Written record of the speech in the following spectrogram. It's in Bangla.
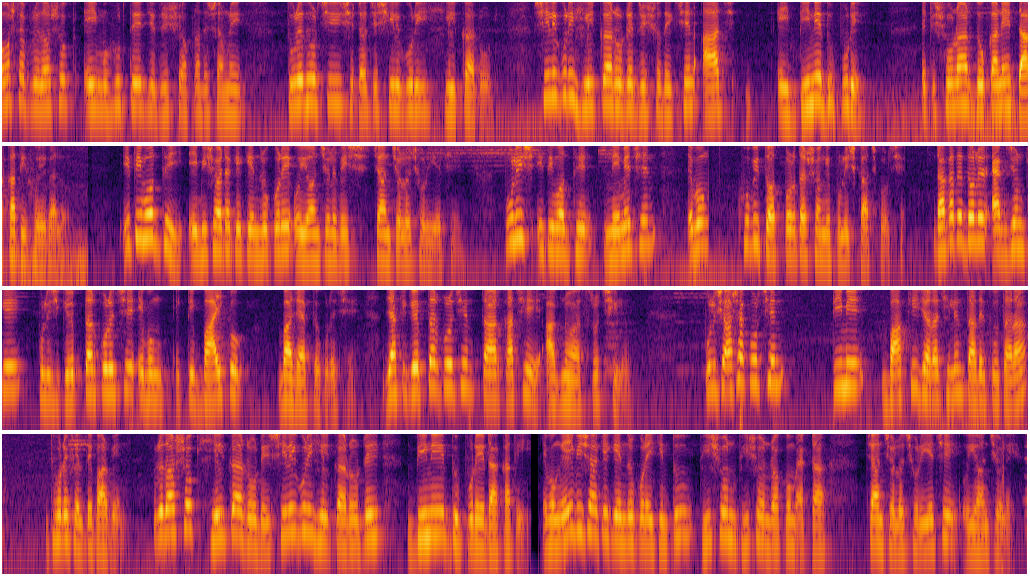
নমস্কার প্রিয় দর্শক, এই মুহূর্তে যে দৃশ্য আপনাদের সামনে তুলে ধরছি সেটা হচ্ছে Siliguri hill cart road. Siliguri hill cart রোডের দৃশ্য দেখছেন, আজ এই দিনে দুপুরে একটি সোনার দোকানে ডাকাতি হয়ে গেল। ইতিমধ্যেই এই বিষয়টাকে কেন্দ্র করে ওই অঞ্চলে বেশ চাঞ্চল্য ছড়িয়েছে। পুলিশ ইতিমধ্যে নেমেছেন এবং খুবই তৎপরতার সঙ্গে পুলিশ কাজ করছে। ডাকাতের দলের একজনকে পুলিশ গ্রেপ্তার করেছে এবং একটি বাইকও বাজেয়াপ্ত করেছে। যাকে গ্রেপ্তার করেছেন তার কাছে আগ্নেয়াস্ত্র ছিল। পুলিশ আশা করছেন টিমে বাকি যারা ছিলেন তাদেরকেও তারা ধরে ফেলতে পারবেন। প্রিয় দর্শক, হিলকা রোডে, শিলিগুড়ি হিলকা রোডে দিনে দুপুরে ডাকাতি এবং এই বিষয়কে কেন্দ্র করেই কিন্তু ভীষণ ভীষণ রকম একটা চাঞ্চল্য ছড়িয়েছে ওই অঞ্চলে।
